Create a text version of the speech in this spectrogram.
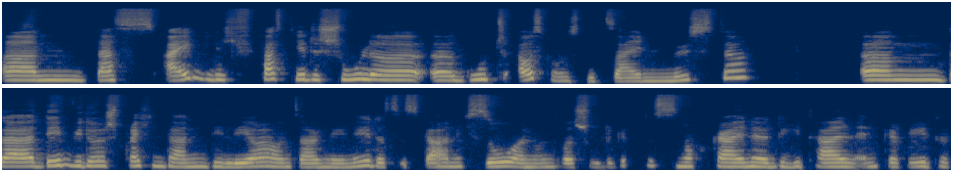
ähm, dass eigentlich fast jede Schule äh, gut ausgerüstet sein müsste. Ähm, da dem widersprechen dann die Lehrer und sagen, nee, nee, das ist gar nicht so. An unserer Schule gibt es noch keine digitalen Endgeräte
